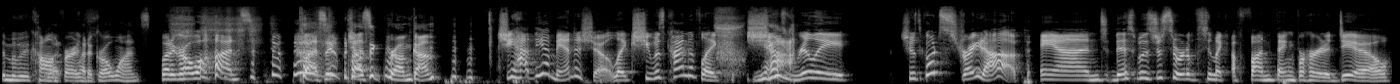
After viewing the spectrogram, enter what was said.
the movie with Colin What, Firth, what a girl wants. what a girl wants. Classic, But she also- classic rom com. she had the Amanda show. Like she was kind of like she Yeah. was really she was going straight up. And this was just sort of seemed like a fun thing for her to do.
